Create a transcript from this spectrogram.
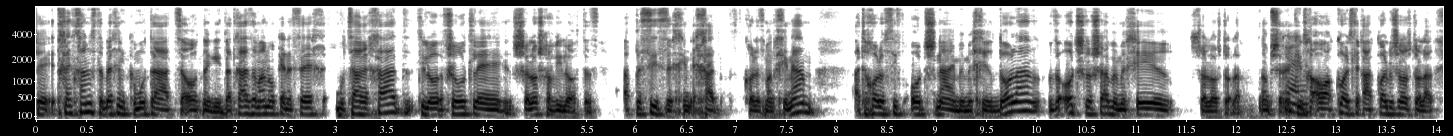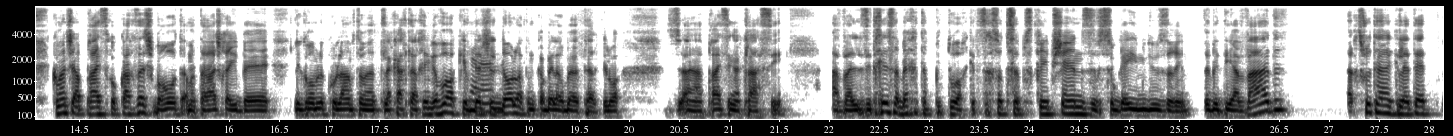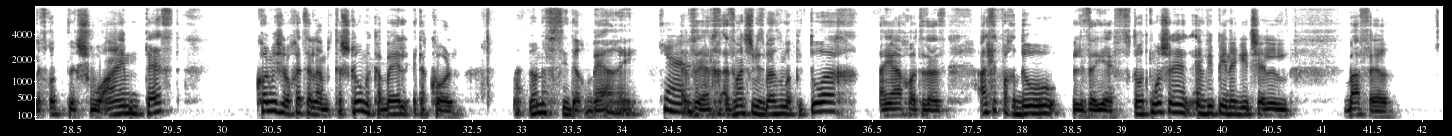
שהתחלנו להסתבך עם כמות ההצעות נגיד, בהתחלה אמרנו, אוקיי, נעשה מוצר אחד, כאילו אפשרות לשלוש חבילות, אז הבסיס זה אחד כל הזמן חינם, אתה יכול להוסיף עוד שניים במחיר דולר, ועוד שלושה במחיר שלוש דולר. לא משנה, כן. או הכל, סליחה, הכל בשלוש דולר. כמובן שה price כל כך זה, שברור, המטרה שלך היא לגרום לכולם, זאת אומרת, לקחת הכי גבוה, כי בגלל כן. של דולר אתה מקבל הרבה יותר, כאילו, ה pricing הקלאסי. אבל זה התחיל לסבך את הפיתוח, כי צריך לעשות subscriptions וסוגי יוזרים. ובדיעבד, פשוט היה לתת לפחות לשבועיים טסט, כל מי שלוחץ על התשלום מקבל את הכל. לא נפסיד הרבה הרי. כן. והזמן שבזבזנו בפיתוח, היה יכול להיות אז אל תפחדו לזייף. זאת אומרת, כמו ש-MVP נגיד של Buffer,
